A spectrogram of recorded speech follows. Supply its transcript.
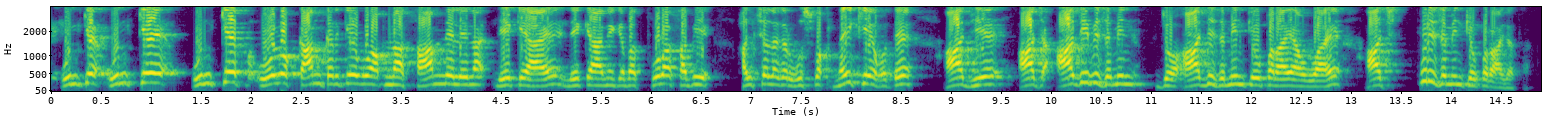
उनके उनके उनके, वो लोग काम करके वो अपना सामने लेना, लेके आए। लेके आने के बाद थोड़ा सा भी हलचल अगर उस वक्त नहीं किए होते, आज ये, आज आधी भी ज़मीन, जो आधी ज़मीन के ऊपर आया हुआ है, आज पूरी ज़मीन के ऊपर आ जाता।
